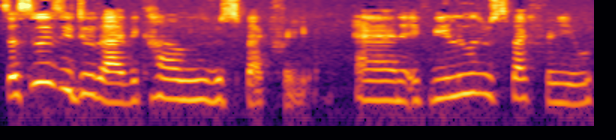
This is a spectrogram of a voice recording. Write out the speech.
So as soon as you do that, we kind of lose respect for you. And if we lose respect for you,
